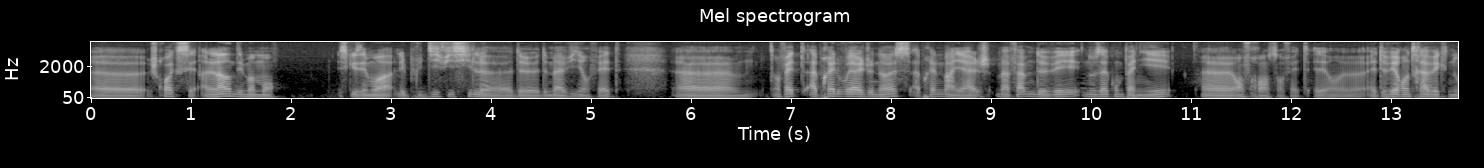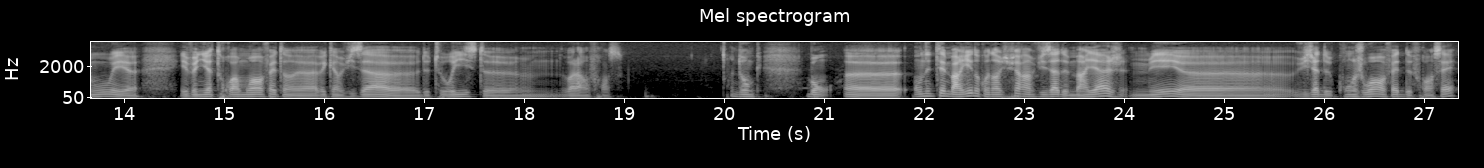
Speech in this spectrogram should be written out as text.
je crois que c'est l'un des moments excusez-moi, les plus difficiles de, ma vie en fait. en fait, après le voyage de noces, après le mariage, ma femme devait nous accompagner en France en fait. Elle, devait rentrer avec nous et, et, venir trois mois en fait avec un visa de touriste, voilà en France. Donc Bon, euh, on était mariés, donc on aurait pu faire un visa de mariage, mais euh, visa de conjoint en fait de français.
